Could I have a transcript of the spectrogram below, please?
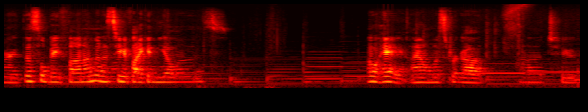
Alright, this will be fun. I'm gonna see if I can yellow this. Oh hey, I almost forgot uh, to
